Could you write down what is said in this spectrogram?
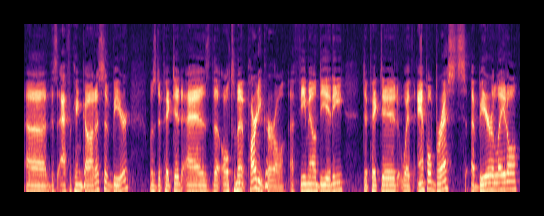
Uh, this African goddess of beer was depicted as the ultimate party girl, a female deity depicted with ample breasts, a beer ladle,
